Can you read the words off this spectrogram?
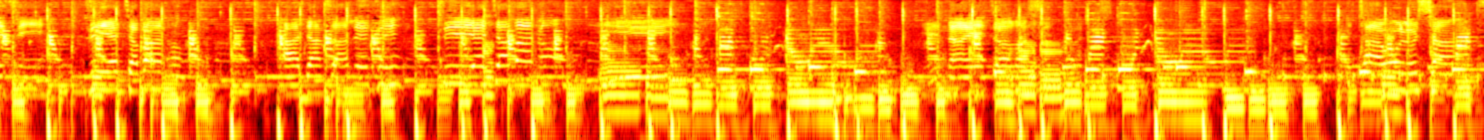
lezi ziyecha bano adanza lezi ziyecha bano Eta olo shans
